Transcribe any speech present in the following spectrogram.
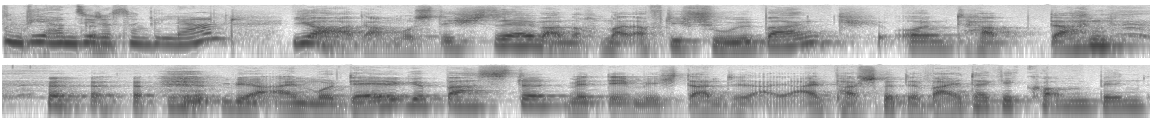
Und wie haben Sie das dann gelernt? Ja, da musste ich selber noch mal auf die Schulbank und habe dann mir ein Modell gebastelt, mit dem ich dann ein paar Schritte weitergekommen bin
